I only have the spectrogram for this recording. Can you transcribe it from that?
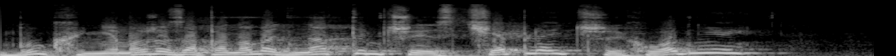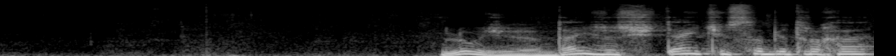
Bóg nie może zapanować nad tym, czy jest cieplej, czy chłodniej? Ludzie, dajże, dajcie sobie trochę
